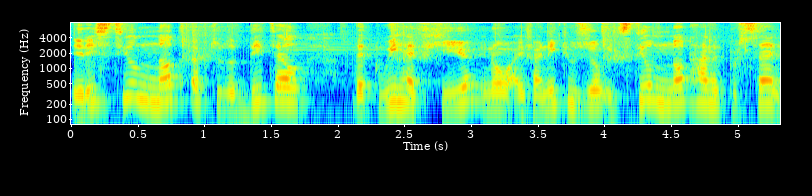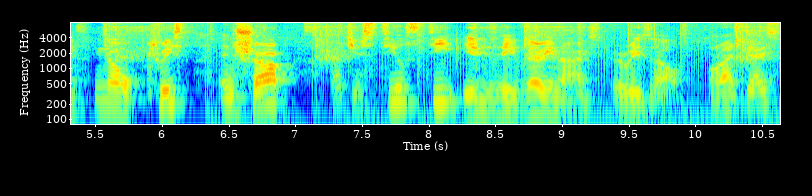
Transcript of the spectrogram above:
it is still not up to the detail that we have here, you know, if I need to zoom, it's still not 100%, you know, crisp and sharp, but you still see it is a very nice result. All right, guys?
